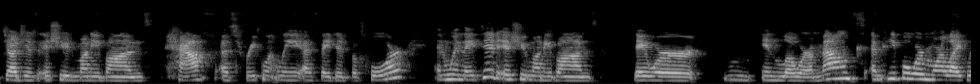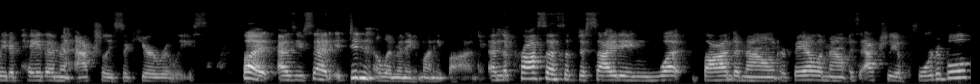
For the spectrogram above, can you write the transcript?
Judges issued money bonds half as frequently as they did before. And when they did issue money bonds, they were in lower amounts and people were more likely to pay them and actually secure release. But as you said, it didn't eliminate money bond. And the process of deciding what bond amount or bail amount is actually affordable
